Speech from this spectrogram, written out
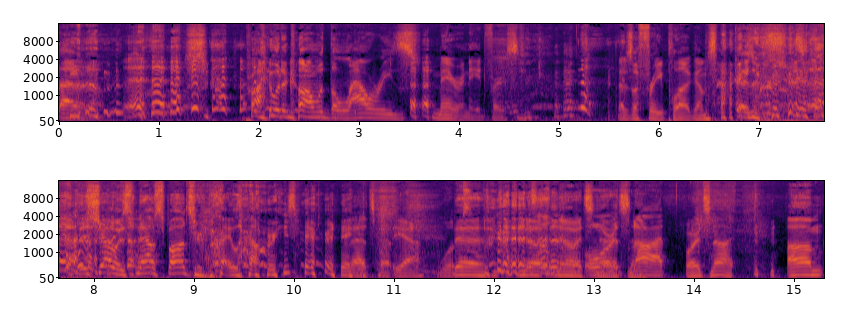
I don't know. Probably would have gone with the Lawry's marinade first. That was a free plug. I'm sorry. this show is now sponsored by Lawry's Marinade. That's fun. Yeah. Whoops. Uh, no, no, it's Or no, it's not. or it's not. Um,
